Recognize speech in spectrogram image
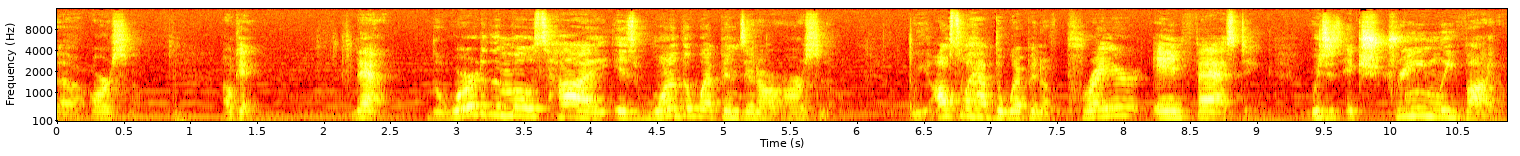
uh, arsenal. Okay, now, the word of the Most High is one of the weapons in our arsenal. We also have the weapon of prayer and fasting, which is extremely vital.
